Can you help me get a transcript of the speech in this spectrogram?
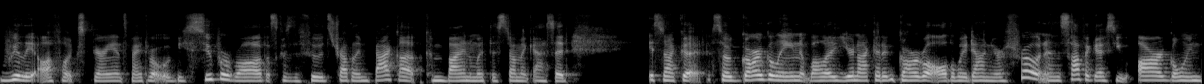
really awful experience. My throat would be super raw. That's because the food's traveling back up combined with the stomach acid. It's not good. So, gargling, while you're not going to gargle all the way down your throat and esophagus, you are going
